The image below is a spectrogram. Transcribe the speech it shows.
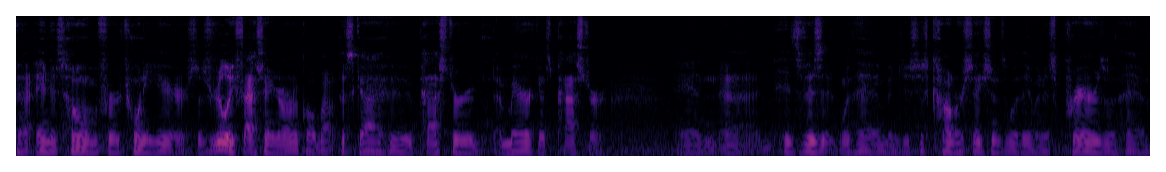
uh, in his home for 20 years. It's a really fascinating article about this guy who pastored America's pastor and uh, his visit with him and just his conversations with him and his prayers with him.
